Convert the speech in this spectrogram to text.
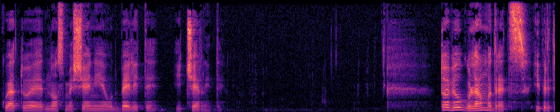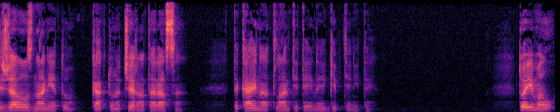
която е едно смешение от белите и черните. Той бил голям мъдрец и притежавал знанието както на черната раса, така и на атлантите и на египтяните. Той имал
